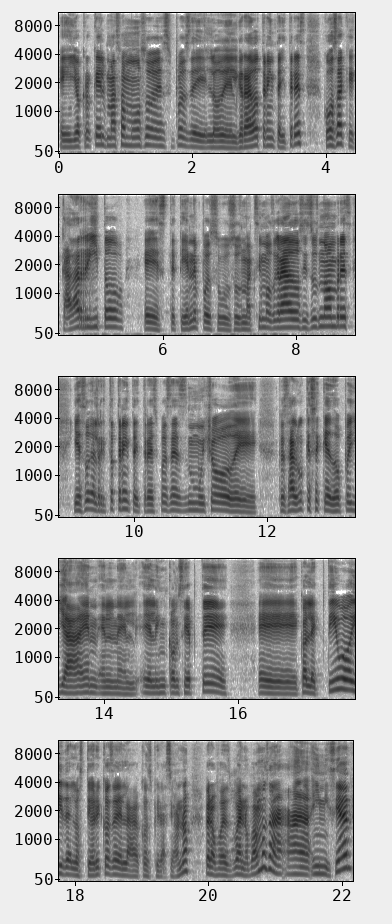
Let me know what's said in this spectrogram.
eh, yo creo que el más famoso es pues de lo del grado 33, cosa que cada rito este tiene pues sus máximos grados y sus nombres y eso del rito 33 pues es mucho de pues algo que se quedó pues ya en, en el, el inconsciente eh, colectivo y de los teóricos de la conspiración, ¿no? Pero pues bueno, vamos a, iniciar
